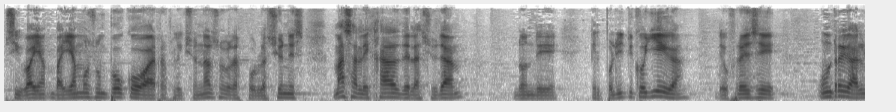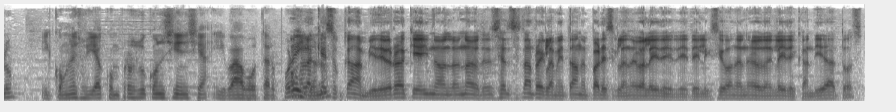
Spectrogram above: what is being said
Si vayamos un poco a reflexionar sobre las poblaciones más alejadas de la ciudad, donde el político llega, le ofrece un regalo y con eso ya compró su conciencia y va a votar por ello. ¿no? que eso cambie, de verdad que no, no, se, están reglamentando, me parece, la nueva ley de, de, elección, la nueva ley de candidatos.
